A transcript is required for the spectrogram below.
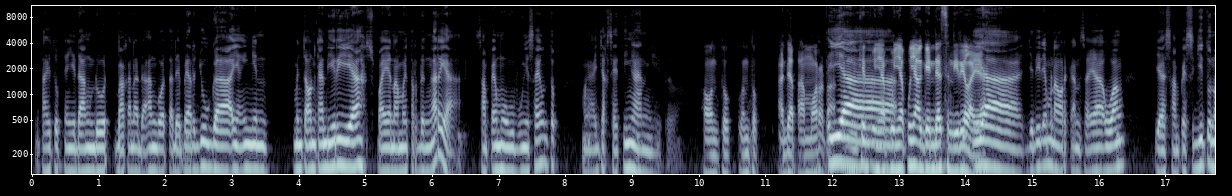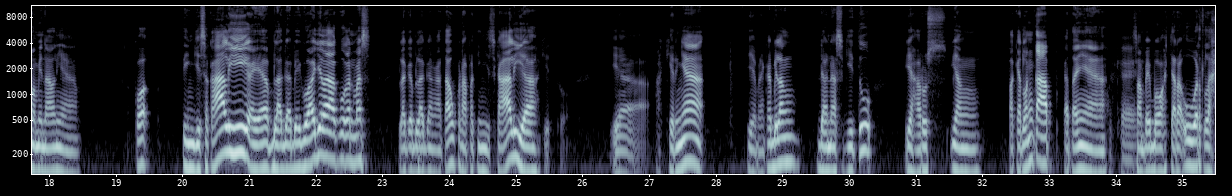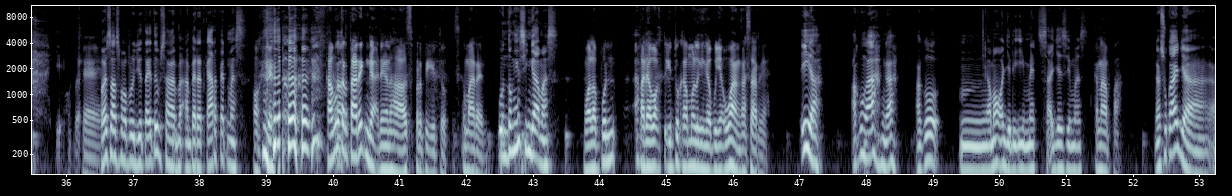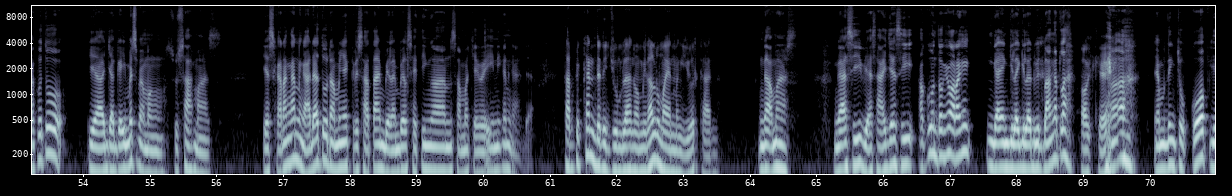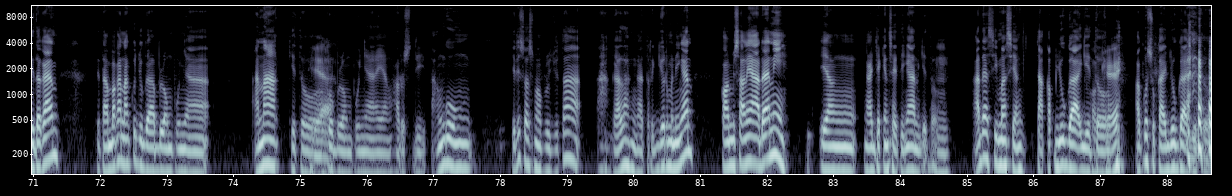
entah itu penyanyi dangdut bahkan ada anggota DPR juga yang ingin mencalonkan diri ya supaya namanya terdengar ya sampai mau hubungi saya untuk mengajak settingan gitu. Oh, untuk untuk ada pamor atau Iya. mungkin punya punya punya agenda sendiri lah ya. Iya, jadi dia menawarkan saya uang ya sampai segitu nominalnya. Kok tinggi sekali? Ya belaga bego aja lah aku kan mas. Belaga-belaga nggak tahu kenapa tinggi sekali ya gitu. Ya akhirnya ya mereka bilang dana segitu ya harus yang paket lengkap katanya Oke. sampai bawah cara award lah gitu. Oke. Pokoknya 150 juta itu bisa sampai red carpet mas. Oke. Kamu tertarik nggak dengan hal seperti itu kemarin? Untungnya sih nggak mas. Walaupun pada waktu itu kamu lagi nggak punya uang kasarnya. Iya, aku nggak nggak. Aku mm, nggak mau jadi image aja sih mas. Kenapa? Nggak suka aja. Aku tuh ya jaga image memang susah mas. Ya sekarang kan nggak ada tuh namanya Chris Hatta embel-embel settingan sama cewek ini kan nggak ada. Tapi kan dari jumlah nominal lumayan menggiurkan. Nggak mas. Nggak sih biasa aja sih. Aku untungnya orangnya nggak yang gila-gila duit banget lah. Oke. Heeh, yang penting cukup gitu kan. Ditambah kan aku juga belum punya anak gitu. Iya. Aku belum punya yang harus ditanggung. Jadi 150 juta ah enggak lah nggak tergiur mendingan kalau misalnya ada nih yang ngajakin settingan gitu. Hmm. ada sih mas yang cakep juga gitu. Oke. Aku suka juga gitu.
